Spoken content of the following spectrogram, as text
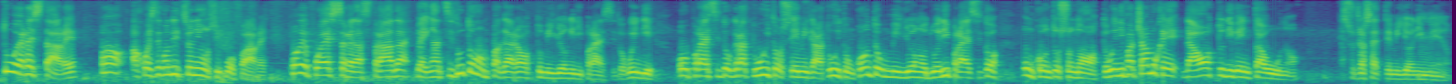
tu e restare, però a queste condizioni non si può fare. Quale può essere la strada? Beh, innanzitutto non pagare 8 milioni di prestito, quindi o prestito gratuito o semi gratuito. Un conto è un milione o due di prestito, un conto sono 8. Quindi facciamo che da 8 diventa 1 sono già 7 milioni in mm. meno.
